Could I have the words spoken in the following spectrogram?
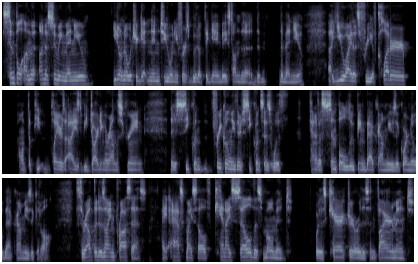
Simple, un- unassuming menu. You don't know what you're getting into when you first boot up the game based on the the, the menu. A UI that's free of clutter. I want the player's eyes to be darting around the screen. There's sequen- frequently there's sequences with kind of a simple looping background music or no background music at all. Throughout the design process, I ask myself, can I sell this moment or this character or this environment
